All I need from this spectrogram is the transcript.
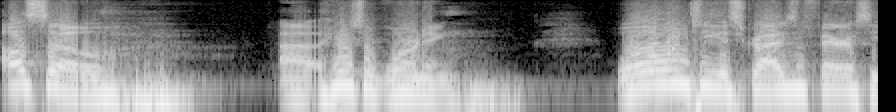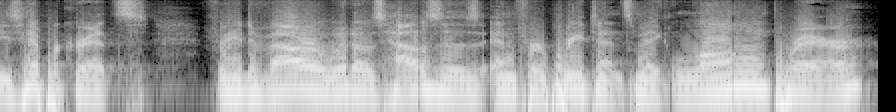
Also, uh, here's a warning Woe unto you, scribes and Pharisees, hypocrites, for you devour widows' houses, and for pretense make long prayer.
